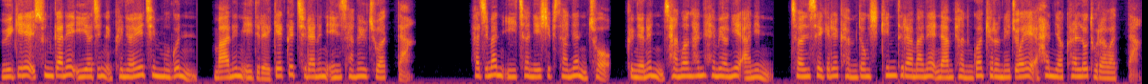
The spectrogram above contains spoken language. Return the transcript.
위기의 순간에 이어진 그녀의 침묵은 많은 이들에게 끝이라는 인상을 주었다. 하지만 2024년 초 그녀는 장황한 해명이 아닌 전 세계를 감동시킨 드라마 내 남편과 결혼해줘의 한 역할로 돌아왔다.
